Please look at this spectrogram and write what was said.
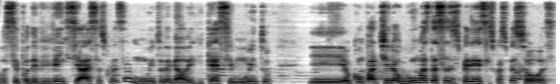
você poder vivenciar essas coisas é muito legal, enriquece muito e eu compartilho algumas dessas experiências com as pessoas.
